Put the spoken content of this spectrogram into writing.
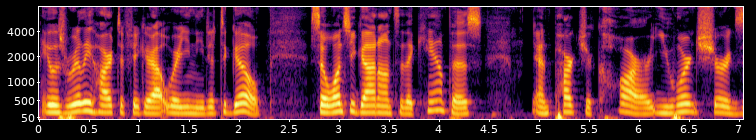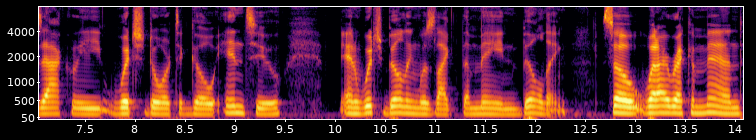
It was really hard to figure out where you needed to go. So once you got onto the campus and parked your car, you weren't sure exactly which door to go into and which building was like the main building. So, what I recommend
